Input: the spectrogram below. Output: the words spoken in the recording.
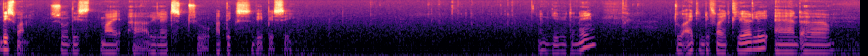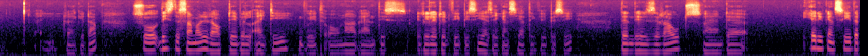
this one. So this my uh, relates to Atik's VPC give it a name to identify it clearly and uh, drag it up. So this is the summary route table ID with owner and this related VPC as you can see Atik's VPC then there is the routes and uh, here you can see that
